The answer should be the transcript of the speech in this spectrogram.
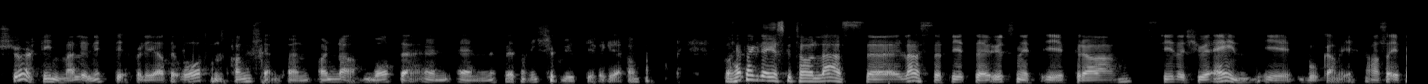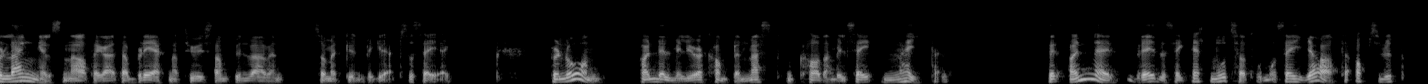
sjøl finner veldig nyttig, fordi at det åpner tanken på en annen måte enn, enn hvis man ikke bruker de begrepene. Og Her tenkte jeg jeg skulle ta og lese, lese et lite utsnitt fra side 21 i boka mi. Altså I forlengelsen av at jeg har etablert natur-samfunnveven som et grunnbegrep, så sier jeg For noen handler miljøkampen mest om hva de vil si nei til. For andre dreier det seg helt motsatt om å si ja til absolutt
